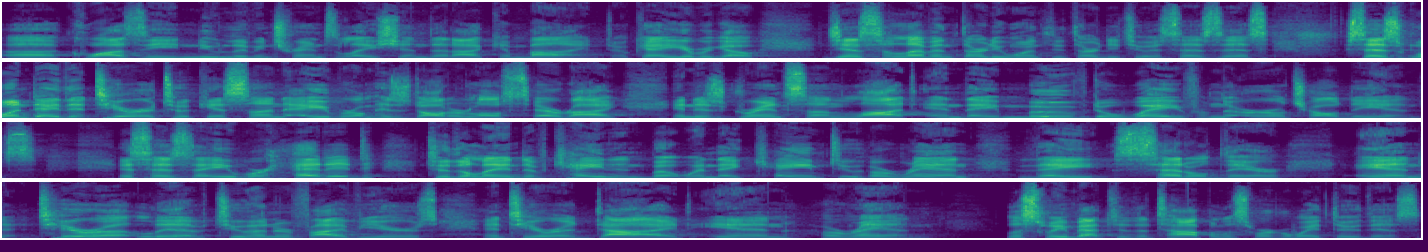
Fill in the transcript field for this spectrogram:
uh, Quasi New Living Translation that I combined. Okay, here we go. Genesis 11, 31 through 32. It says this It says, One day that Terah took his son Abram, his daughter in law Sarai, and his grandson Lot, and they moved away from the Ur Chaldeans. It says they were headed to the land of Canaan, but when they came to Haran, they settled there. And Terah lived 205 years, and Terah died in Haran. Let's swing back to the top and let's work our way through this.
